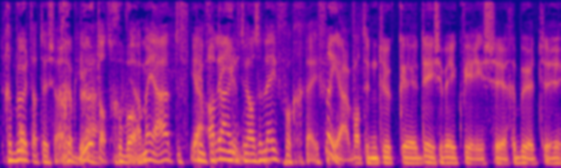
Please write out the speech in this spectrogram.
Gebeurt dat dus ook? Gebeurt dat gewoon? Ja, maar ja, Pim alleen heeft er wel zijn leven voor gegeven. Nou ja, wat er natuurlijk uh, deze week weer is uh, gebeurd. Uh,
